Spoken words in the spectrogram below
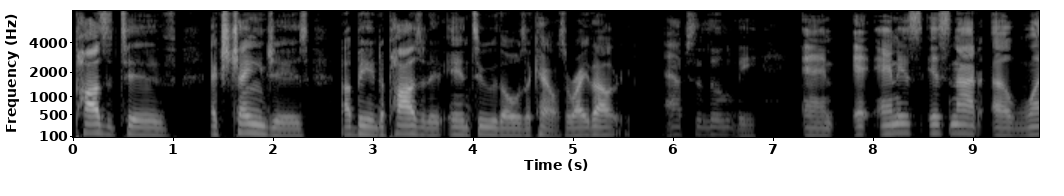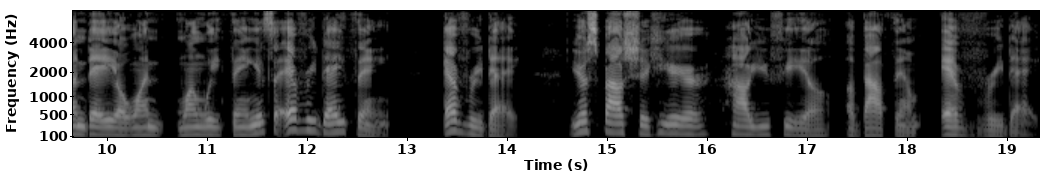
positive exchanges uh, being deposited into those accounts, right, Valerie? Absolutely and and it's it's not a one day or one one week thing. It's an everyday thing. Every day, your spouse should hear how you feel about them every day,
